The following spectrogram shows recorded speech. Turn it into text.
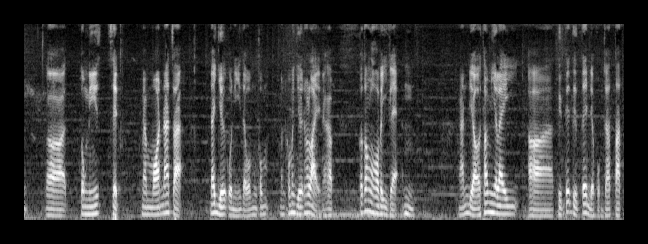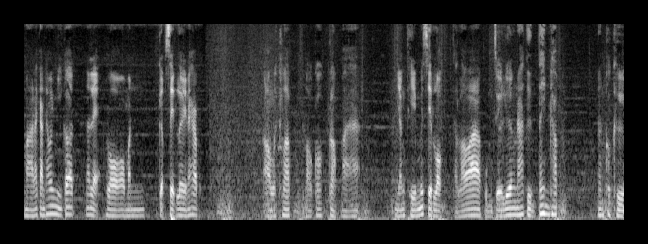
ำเอ่อ ตรงนี้เสร็จแมมมอสน่าจะได้เยอะกว่านี้ แต่ว่ามันก็มันก็ไม่เยอะเท่าไหร่นะครับ ก็ต้องรอไปอีกแหละ อืมงั้นเดี๋ยวถ้ามีอะไรตื่นเต้นตื่นเต้นเดี๋ยวผมจะตัดมาแล้วกันถ้าไม่มีก็นั่นแหละ รอมันเกือบเสร็จเลยนะครับ เอาละครับ เราก็กลับมายังเทมไม่เสร็จหรอก แต่ว่าผมเจอเรื่องน่าตื่นเต้นครับ นั่นก็คือ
